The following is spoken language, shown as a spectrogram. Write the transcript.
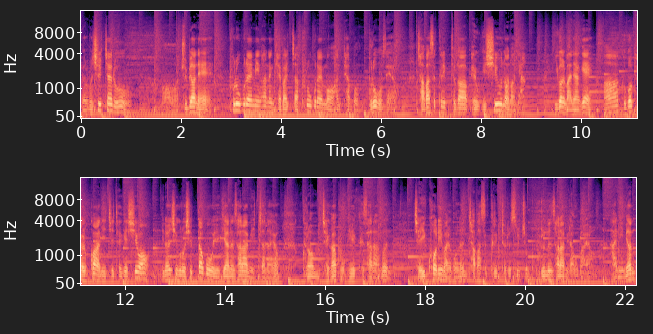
여러분 실제로 어, 주변에 프로그래밍 하는 개발자 프로그래머한테 한번 물어보세요. JavaScript가 배우기 쉬운 언어냐? 이걸 만약에 아 그거 별거 아니지 되게 쉬워 이런 식으로 쉽다고 얘기하는 사람이 있잖아요. 그럼 제가 보기에 그 사람은 jQuery 말고는 JavaScript를 쓸 줄 모르는 사람이라고 봐요. 아니면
